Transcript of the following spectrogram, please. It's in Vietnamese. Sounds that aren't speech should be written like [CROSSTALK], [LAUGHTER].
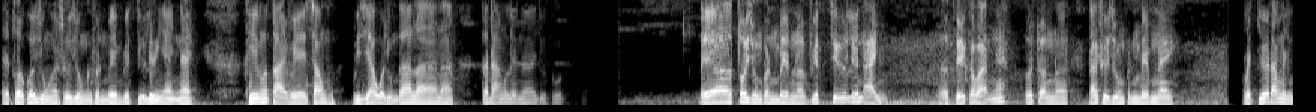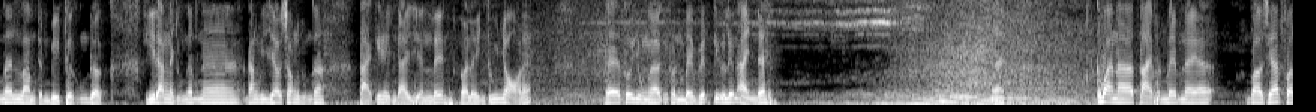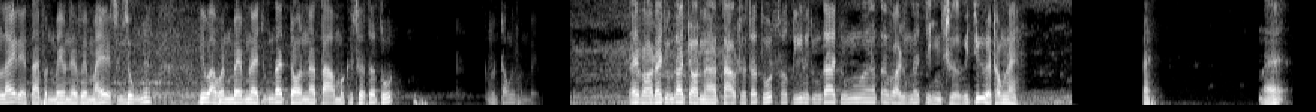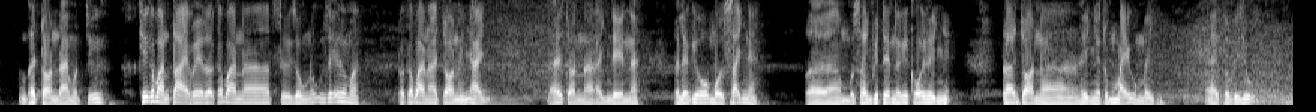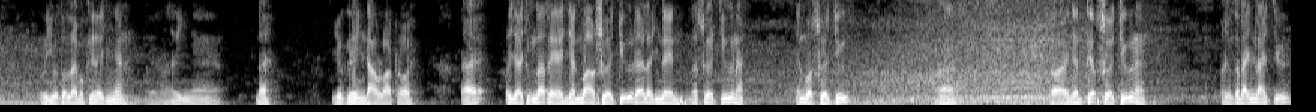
Để tôi có dùng sử dụng cái phần mềm viết chữ lên hình ảnh này. Khi nó tải về xong video của chúng ta là là ta đăng lên uh, YouTube. Để uh, tôi dùng phần mềm là viết chữ lên ảnh. Uh, tùy các bạn nhé. Tôi chọn uh, đang sử dụng phần mềm này. Hoặc là chưa đăng thì chúng ta làm chuẩn bị trước cũng được. Khi đăng thì chúng ta à, đăng video xong chúng ta tải cái hình đại diện lên, gọi là hình thu nhỏ đấy. Đây, tôi dùng à, cái phần mềm viết chữ lên ảnh đây. Đấy. Các bạn à, tải phần mềm này vào CH Play để tải phần mềm này về máy để sử dụng nhé. Khi vào phần mềm này, chúng ta chọn là tạo một cái status phần trong cái phần mềm đây vào đây chúng ta chọn à, tạo sửa tơ tút. Sau tí này chúng ta chúng à, ta vào chúng ta chỉnh sửa cái chữ ở trong này. Này đấy chúng ta chọn đài một chữ. Khi các bạn tải về rồi các bạn à, sử dụng nó cũng dễ thôi mà. Rồi các bạn à, chọn hình ảnh. Đấy chọn à, ảnh nền này. Rồi lên cái ô màu xanh này. Rồi à, màu xanh phía trên là cái cối hình ấy. Ta chọn à, hình ở trong máy của mình. Đấy tôi ví dụ. Ví dụ tôi lấy một cái hình nhá. Hình à, đây giờ cái hình đau loạt rồi. Đấy bây giờ chúng ta sẽ nhấn vào sửa chữ đấy lên nền nó sửa chữ này. Nhấn vào sửa chữ. Đó. rồi nhấn tiếp sửa chữ này. Rồi chúng ta đánh lại chữ.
